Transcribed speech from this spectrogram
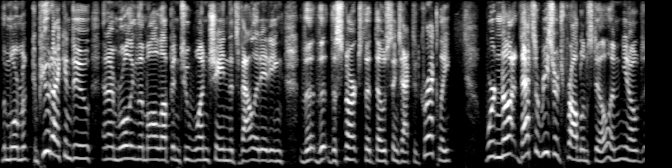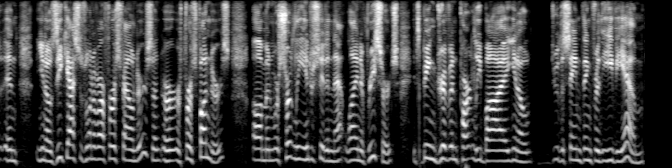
the more compute i can do and i'm rolling them all up into one chain that's validating the the, the snarks that those things acted correctly we're not that's a research problem still. And you know and you know zcash was one of our first founders and or first funders. Um, and we're certainly interested in that line of research. It's being driven partly by you know do the same thing for the evm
